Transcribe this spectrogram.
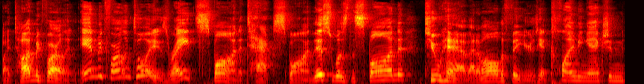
by Todd McFarlane and McFarlane Toys, right? Spawn, Attack Spawn. This was the Spawn to have out of all the figures. He had climbing action,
